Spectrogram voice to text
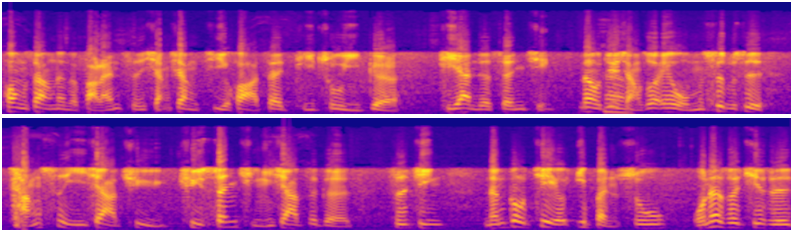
碰上那个法兰茨想象计划，在提出一个提案的申请，那我就想说，哎、我们是不是尝试一下去去申请一下这个资金？能够借由一本书，我那时候其实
